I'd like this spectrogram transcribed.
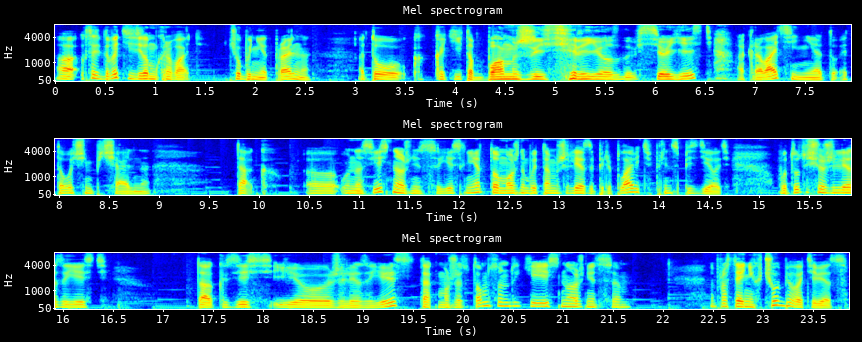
А, кстати, давайте сделаем кровать. Чё бы нет, правильно? А то какие-то бомжи, серьезно, все есть, а кровати нету. Это очень печально. Так, э, у нас есть ножницы? Если нет, то можно будет там железо переплавить, в принципе, сделать. Вот тут еще железо есть. Так, здесь и железо есть. Так, может, в том сундуке есть ножницы. Ну, просто я не хочу убивать овец.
